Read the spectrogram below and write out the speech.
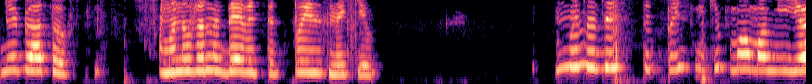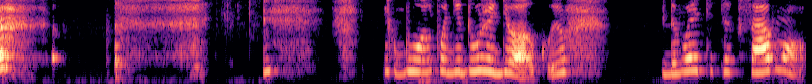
Ребята, у мене вже не 9 підписників. У мене 10 підписників, мама мія. Господи, дуже дякую. Давайте так само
